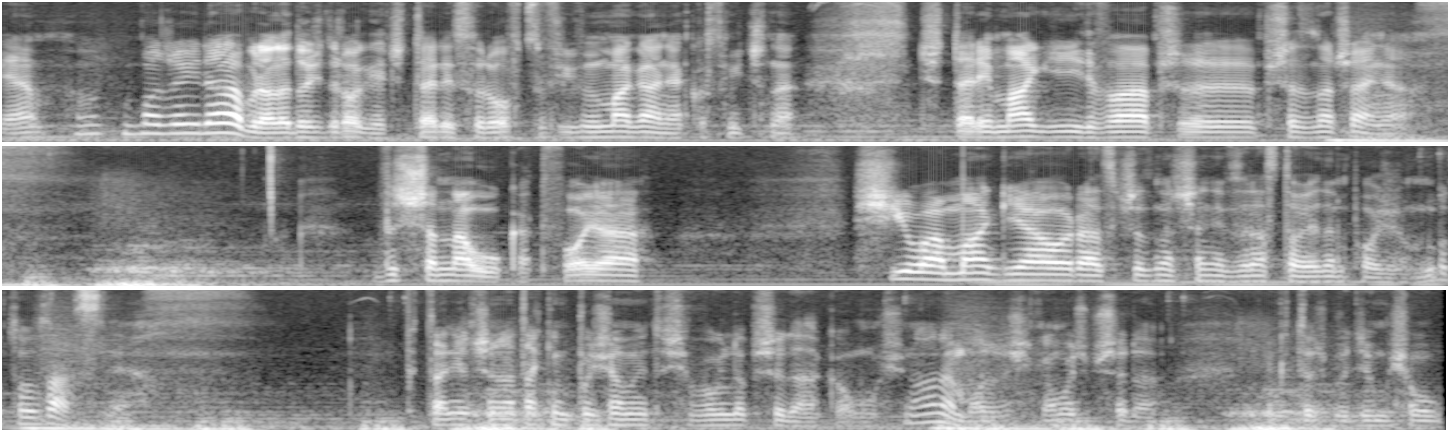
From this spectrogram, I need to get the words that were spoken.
Wiem. No, może i dobra, ale dość drogie. Cztery surowców i wymagania kosmiczne. Cztery magii i dwa prze, przeznaczenia. Wyższa nauka. Twoja Siła, magia oraz przeznaczenie wzrasta o jeden poziom. Bo to zacnie. Pytanie, czy na takim poziomie to się w ogóle przyda komuś. No ale może się komuś przyda. Ktoś będzie musiał...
